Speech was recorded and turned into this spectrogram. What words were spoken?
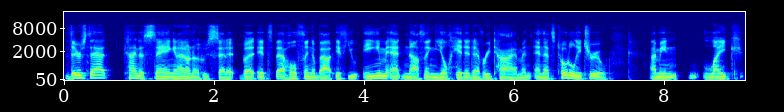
there's that kind of saying, and I don't know who said it, but it's that whole thing about if you aim at nothing, you'll hit it every time. And, and that's totally true. I mean, like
